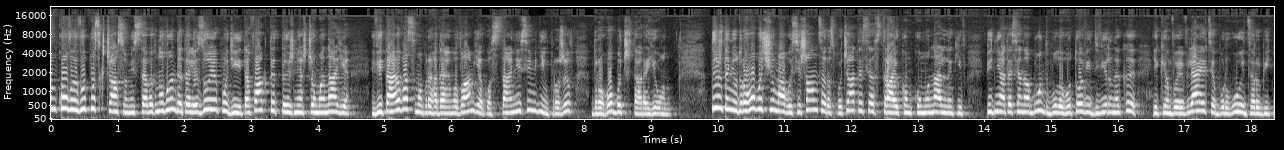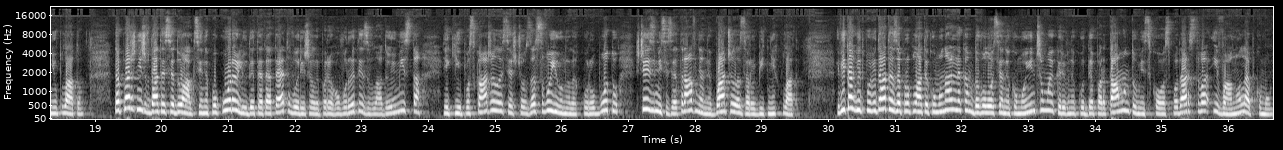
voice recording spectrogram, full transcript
Підсумковий випуск часу місцевих новин деталізує події та факти тижня, що минає. Вітаю вас! Ми пригадаємо вам, як останні сім днів прожив Дрогобич та регіон. Тиждень у Дрогобичі мав усі шанси розпочатися страйком комунальників. Піднятися на бунт були готові двірники, яким, виявляється, боргують заробітню плату. Та перш ніж вдатися до акції непокори, люди тет-а-тет вирішили переговорити з владою міста, які поскаржилися, що за свою нелегку роботу ще й з місяця травня не бачили заробітних плат. Відтак відповідати за проплати комунальникам довелося нікому іншому, як керівнику департаменту міського господарства Івану Лепкому.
